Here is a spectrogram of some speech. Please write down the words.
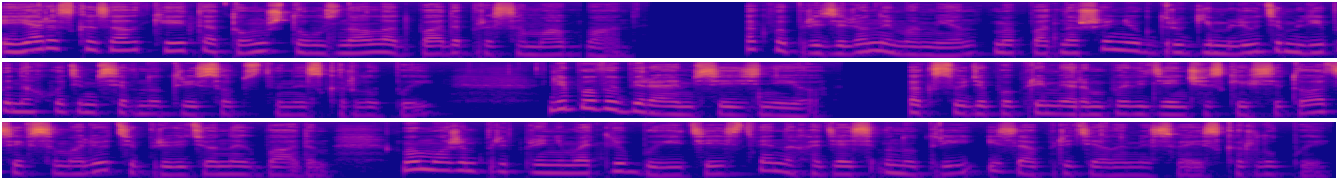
И я рассказал Кейт о том, что узнал от Бада про самообман. Как в определенный момент мы по отношению к другим людям либо находимся внутри собственной скорлупы, либо выбираемся из нее, как, судя по примерам поведенческих ситуаций в самолете, приведенных БАДом, мы можем предпринимать любые действия, находясь внутри и за пределами своей скорлупы,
